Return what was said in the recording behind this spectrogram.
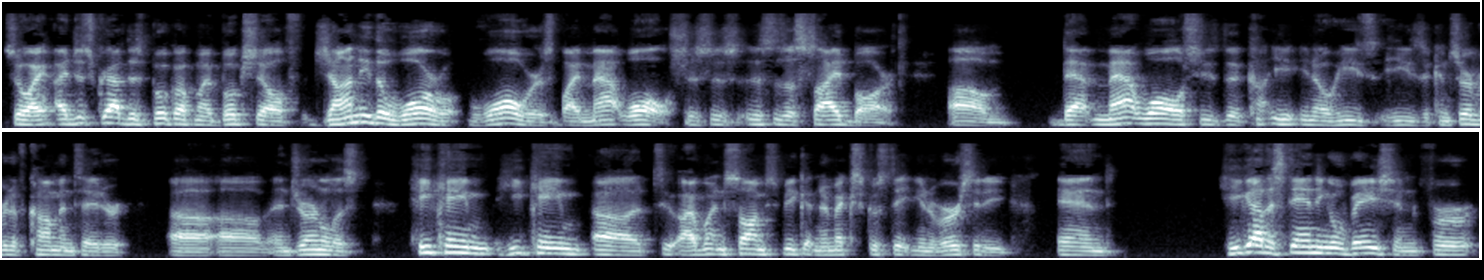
So I, I, just grabbed this book off my bookshelf, Johnny the Wal- Walrus by Matt Walsh. This is this is a sidebar. Um, that Matt Walsh, he's the you know he's he's a conservative commentator uh, uh, and journalist. He came he came uh, to I went and saw him speak at New Mexico State University, and he got a standing ovation for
